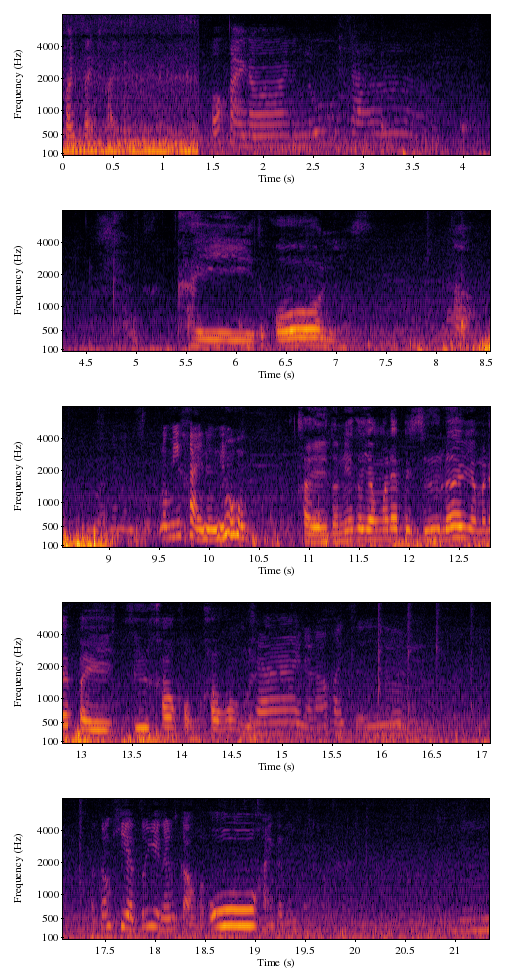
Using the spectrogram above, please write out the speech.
ค่อยใส่ไข่เพราะไข่น้อยหนึ่งลูกจ้า ไข่ทุกคน แล้วล้วนให้มันสุก เรามีไข่หนึ่งลูก ไข่ตอนนี้ก็ยังไม่ได้ไปซื้อเลยยังไม่ได้ไปซื้อข้าวของเข้าห้องเลย ใช่ เดี๋ยวเราค่อยซื้อเราต้องเคลียร์ตู้เย็นนั้นเก่าก่อนโอ้ไข่กระเด็นอืม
